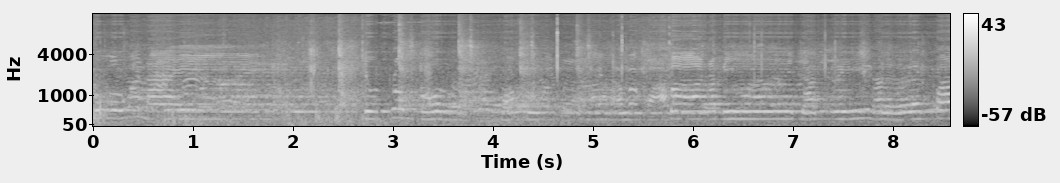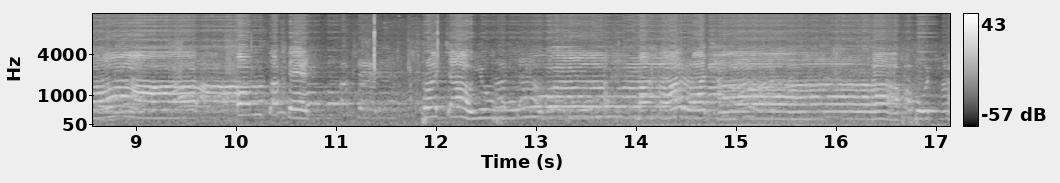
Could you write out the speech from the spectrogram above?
ดูว่าในจุดร่มโพธิ์ของดวงบารมีจักรีเกิดฟ้าองค์สมเด็จ พระเจ้าอยู่หัวมหาราชาข้าพระพุทธ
